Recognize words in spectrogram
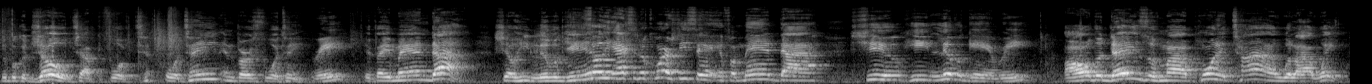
the book of Job, chapter 14 14 and verse 14. Read. If a man die, shall he live again? So he asked the question. He said, if a man die, shall he live again? Read. All the days of my appointed time will I wait,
